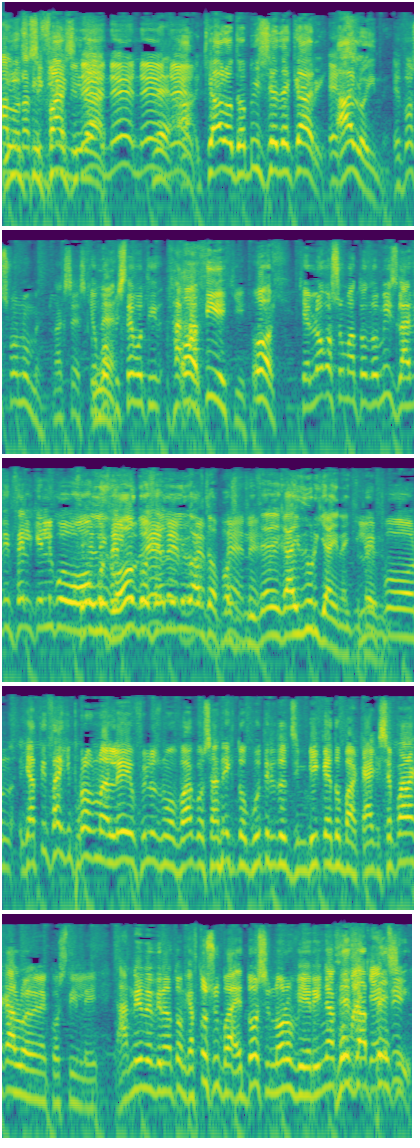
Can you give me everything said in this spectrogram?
Άλλο Είναι να στη συγκλίνει. φάση Ναι, να- ναι, ναι, ναι. α, Και άλλο το πει σε δεκάρι. Έτσι. Άλλο είναι. Εδώ συμφωνούμε, να ξέρεις. Και Ναι. εγώ πιστεύω ότι θα Όχι. χαθεί εκεί. Όχι. Και λόγω σωματοδομής, δηλαδή θέλει και λίγο Θέλει όγκο. λίγο όγκο, ναι, θέλει βέβαια, λίγο αυτό. βέβαια, Πώς ναι, εκεί, ναι. θέλει γαϊδούρια είναι εκεί. παίζει. Λοιπόν, γιατί θα έχει πρόβλημα, λέει ο φίλος μου ο Βάγκος, αν έχει τον κούτρι, τον τσιμπίκα ή τον μπακάκι. Σε παρακαλώ, ρε Κωστή, λέει. Αν είναι δυνατόν. Γι' αυτό σου είπα εντός συνόρων Βιερίνια, Δεν ακόμα θα και έτσι, πέσει.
